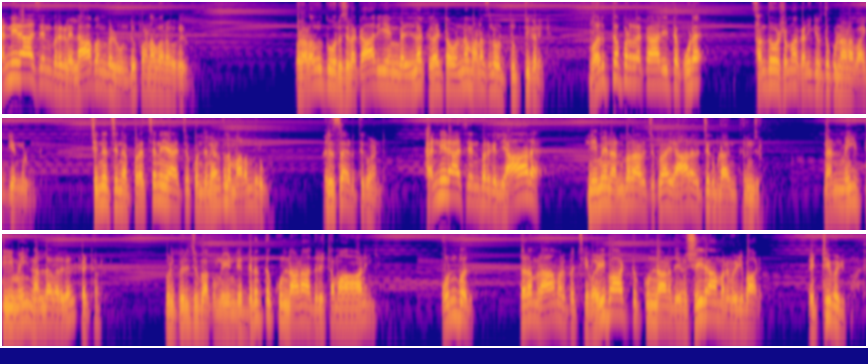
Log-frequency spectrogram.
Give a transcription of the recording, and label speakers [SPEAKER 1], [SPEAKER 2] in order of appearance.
[SPEAKER 1] கன்னிராசி என்பர்களை லாபங்கள் உண்டு பணவரவுகள் உண்டு. ஓரளவுக்கு ஒரு சில காரியங்களில் கேட்ட உடனே மனசில் ஒரு திருப்தி கிடைக்கும். வருத்தப்படுற காரியத்தை கூட சந்தோஷமாக கழிக்கிறதுக்குண்டான பாக்கியங்கள் உண்டு. சின்ன சின்ன பிரச்சனையாச்சு கொஞ்ச நேரத்தில் மறந்துருக்கும் பெருசாக எடுத்துக்க வேண்டாம். கன்னிராசி என்பர்கள் யாரை இனிமேல் நண்பராக வச்சுக்கலாம் யாரை வச்சுக்கப்படாதுன்னு தெரிஞ்சிடும் நன்மை தீமை நல்லவர்கள் கெட்டவர்கள். இப்படி பிரித்து பார்க்க முடியும். தினத்துக்குண்டான அதிர்ஷ்டமான ஒன்பது. நிறம் ராமர் பச்சை வழிபாட்டுக்குண்டான தெய்வம் ஸ்ரீராமர் வழிபாடு. வெற்றி வழிபாடு.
